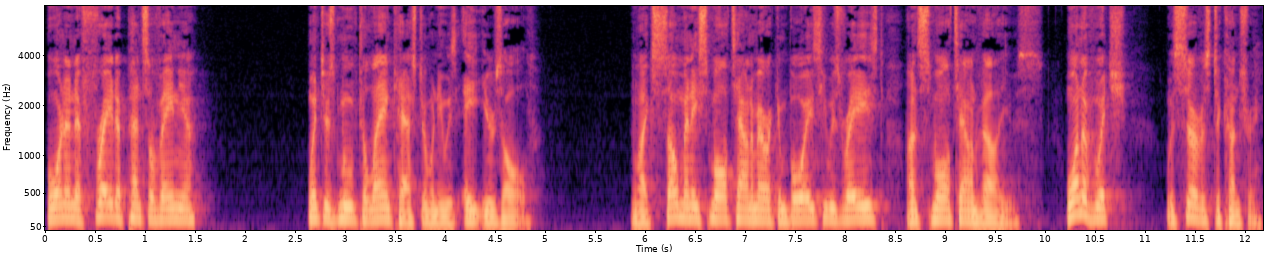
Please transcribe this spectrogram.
Born in Ephrata, Pennsylvania, Winters moved to Lancaster when he was eight years old. And like so many small town American boys, he was raised on small town values, one of which was service to country.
